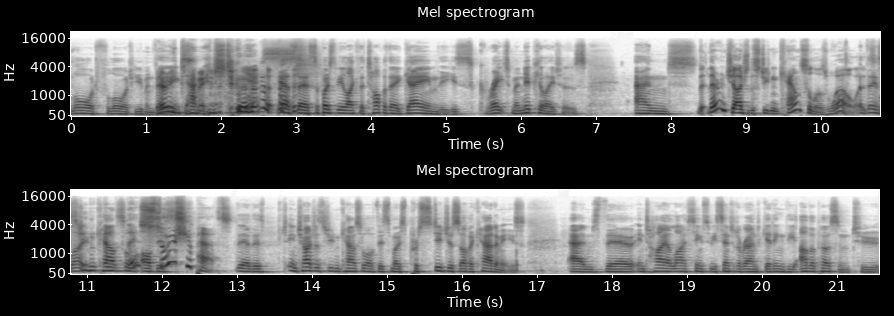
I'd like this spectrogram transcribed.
flawed, flawed human beings. Very beings. damaged. Yes. yes, they're supposed to be like the top of their game. These great manipulators, and They're in charge of the student council as well. It's They're like- student council They're of this- sociopaths. they're the, in charge of the student council of this most prestigious of academies. And their entire life seems to be centered around getting the other person to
